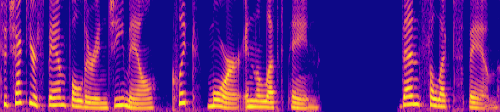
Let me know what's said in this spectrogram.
To check your spam folder in Gmail, click More in the left pane. Then select Spam.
